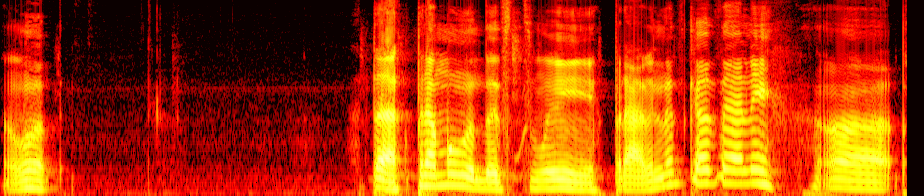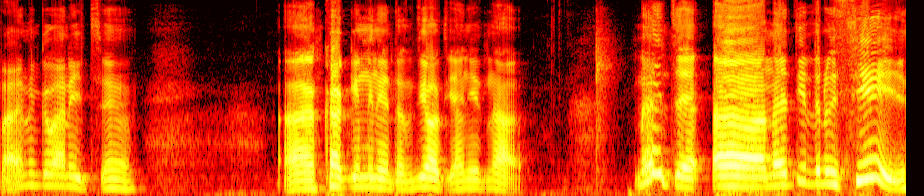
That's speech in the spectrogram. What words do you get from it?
Вот. Так, про молодость вы правильно сказали а, правильно говорите. А, как именно это сделать, я не знаю. Знаете, а, найти друзей,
